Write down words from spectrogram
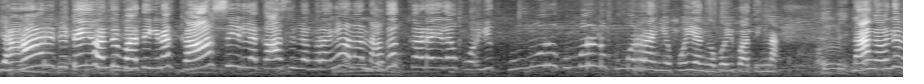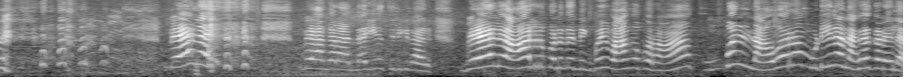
யாருக்கிட்டையும் வந்து பாத்தீங்கன்னா காசு இல்ல காசு இல்லைங்கிறாங்க. ஆனா நகைக்கடையில போய் குமுறு குமுறுன்னு குமுறுறாங்க. போய் அங்க போய் பாத்தீங்கன்னா நாங்க வந்து வே- வேலை. வேங்கிற அந்த ஐயா சிரிக்கிறாரு. வேலை ஆர்டர் பண்ணதை இன்னைக்கு போய் வாங்க போறோம். கும்பல் நவர முடியல நகைக்கடையில.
